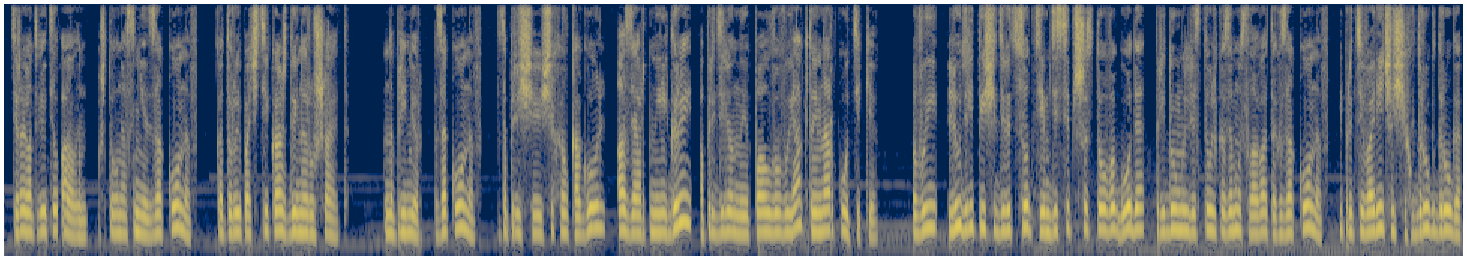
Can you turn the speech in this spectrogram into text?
– ответил Аллан, – «что у нас нет законов, которые почти каждый нарушает. Например, законов, запрещающих алкоголь, азартные игры, определенные половые акты и наркотики. Вы, люди 1976 года, придумали столько замысловатых законов и противоречащих друг друга,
